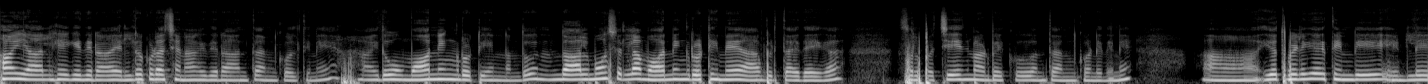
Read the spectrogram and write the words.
ಹಾಯ್ ಯಾಲ್ ಹೇಗಿದ್ದೀರಾ? ಎಲ್ಲರೂ ಕೂಡ ಚೆನ್ನಾಗಿದ್ದೀರಾ ಅಂತ ಅಂದ್ಕೊಳ್ತೀನಿ ಇದು ಮಾರ್ನಿಂಗ್ ರೊಟೀನ್ ನಂದು. ನಂದು ಆಲ್ಮೋಸ್ಟ್ ಎಲ್ಲ ಮಾರ್ನಿಂಗ್ ರೊಟೀನೇ ಆಗಿಬಿಡ್ತಾ ಇದೆ ಈಗ. ಸ್ವಲ್ಪ ಚೇಂಜ್ ಮಾಡಬೇಕು ಅಂತ ಅಂದ್ಕೊಂಡಿದ್ದೀನಿ ಇವತ್ತು ಬೆಳಿಗ್ಗೆ ತಿಂಡಿ ಇಡ್ಲಿ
